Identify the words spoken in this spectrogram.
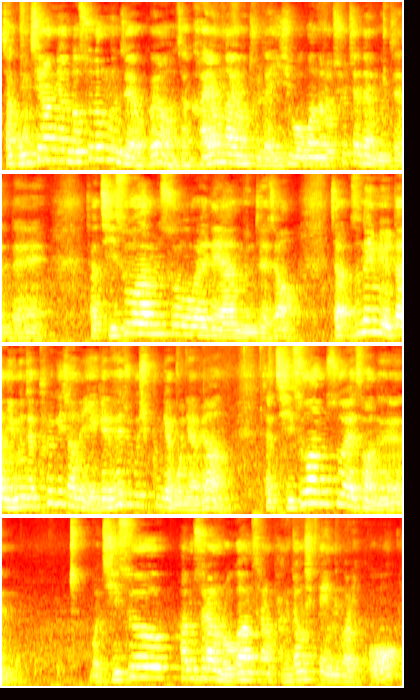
자, 07학년도 수능 문제였고요. 자, 가형, 나형 둘 다 25번으로 출제된 문제인데, 자, 지수함수에 대한 문제죠. 자, 선생님이 일단 이 문제 풀기 전에 얘기를 해주고 싶은 게 뭐냐면, 자, 지수함수에서는 뭐 지수 함수랑 로그 함수랑 방정식 돼 있는 거 있고,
